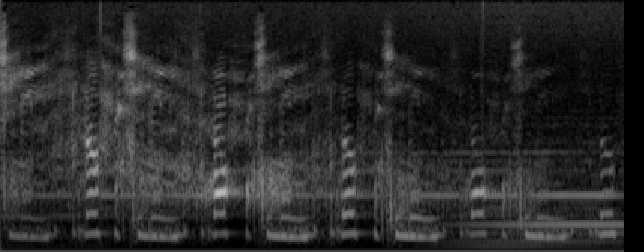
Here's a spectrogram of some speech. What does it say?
Dolphin, Dolphin, Dolphin, Dolphin, Dolphin, Dolphin,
